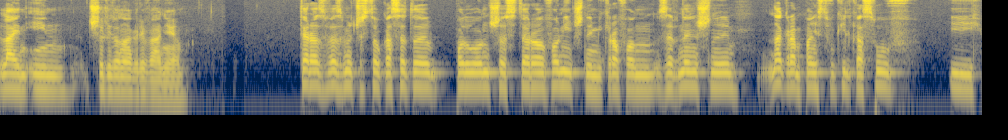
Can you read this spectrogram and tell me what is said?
line in, czyli do nagrywania. Teraz wezmę czystą kasetę, podłączę stereofoniczny mikrofon zewnętrzny, nagram Państwu kilka słów i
